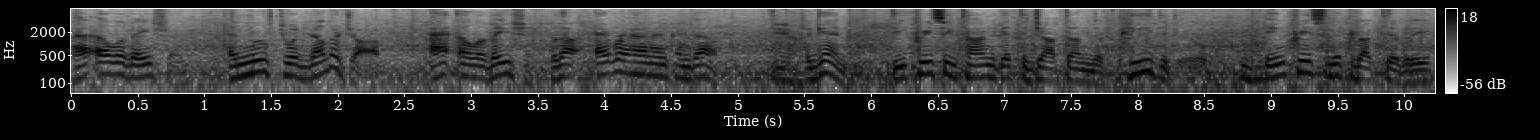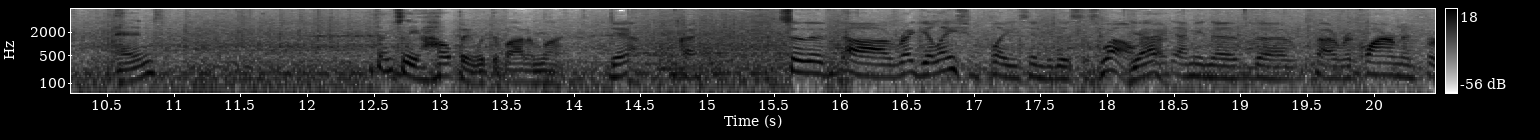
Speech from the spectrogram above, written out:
at elevation and move to another job at elevation without ever having to come down. Yeah. Again, decreasing time to get the job done they're paid to do, mm-hmm. increasing the productivity, and potentially helping with the bottom line. Yeah. Okay. So the uh, regulation plays into this as well, Yeah. right? I mean, the the uh, requirement for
